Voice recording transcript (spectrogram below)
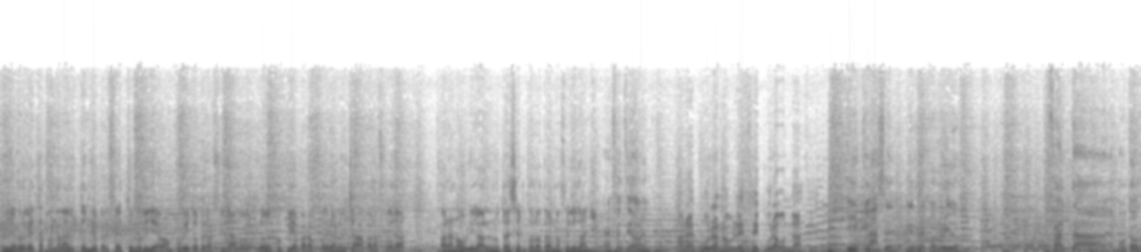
Pero yo creo que esta tanda la entendió perfecto, porque llevaba un poquito, pero al final lo, lo escupía para afuera, lo echaba para afuera para no obligarlo, no traerse el toro atrás, no hacerle daño. Efectivamente. Ahora es pura nobleza y pura bondad. ¿eh? Y clase y recorrido. Falta motor.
